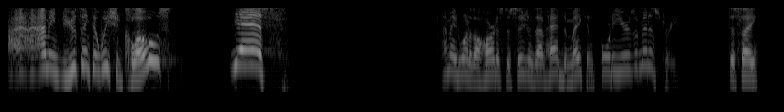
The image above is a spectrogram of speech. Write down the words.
I, I mean, do you think that we should close? Yes. I made one of the hardest decisions I've had to make in 40 years of ministry to say,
